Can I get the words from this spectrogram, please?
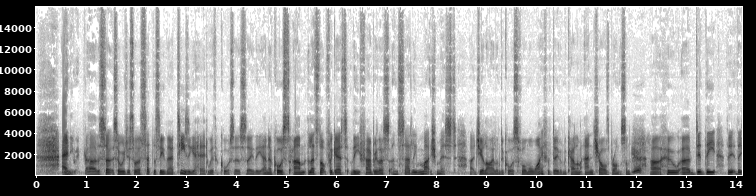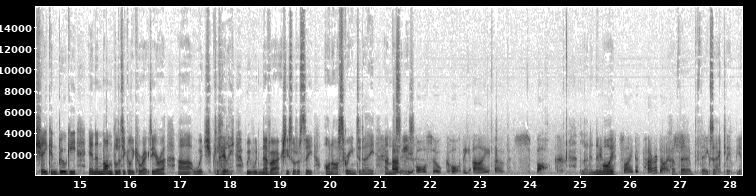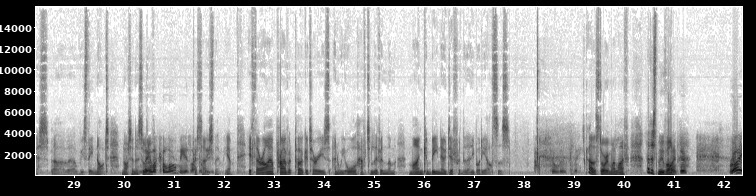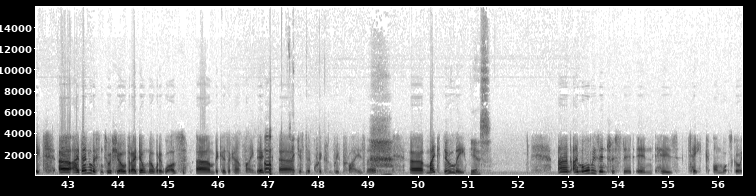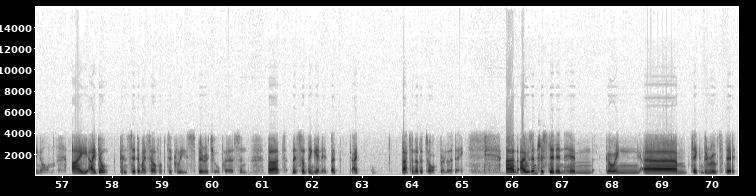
Anyway, uh, so so we just sort of set the scene there, teasing ahead with, of course, as say the and of course, um, let's not forget the fabulous and sadly much missed uh, Jill Ireland, of course, former wife of David McCallum and Charles Bronson, Yes. uh, who uh, did the, the the shake and boogie in a non-politically correct era, uh, which clearly we would never actually sort of see on our screen today, unless And she also caught the eye of Spock Leonard in Nimoy. Side of Paradise. Uh, they're- they're exactly, yes. Uh, obviously, not not in a sort Leila of Kalomi, as I precisely. Yeah. If there are private purgatories and we all have to live in them, mine can be no different than anybody else's. Absolutely. It's kind of the story of my life. Let us move on. Right. Uh, I then listened to a show that I don't know what it was um, because I can't find it. Oh. Uh, just a quick reprise there. Uh, Mike Dooley. Yes. And I'm always interested in his take on what's going on. I, I don't consider myself a particularly spiritual person, but there's something in it. But I, that's another talk for another day. And I was interested in him going, um, taking the route that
